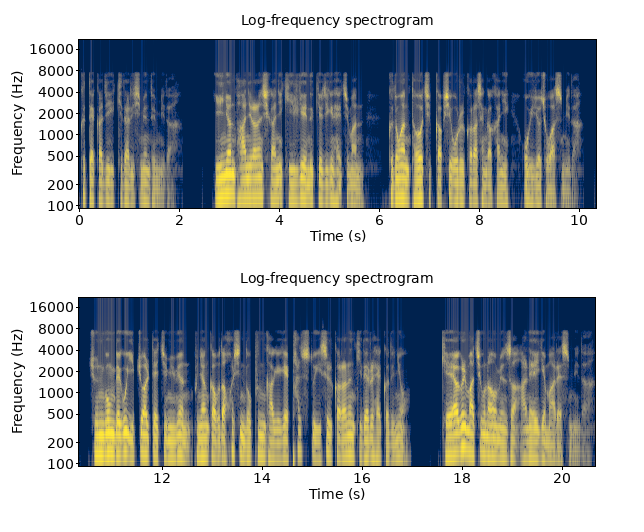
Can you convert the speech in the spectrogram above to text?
그때까지 기다리시면 됩니다. 2년 반이라는 시간이 길게 느껴지긴 했지만 그동안 더 집값이 오를 거라 생각하니 오히려 좋았습니다. 준공되고 입주할 때쯤이면 분양가보다 훨씬 높은 가격에 팔 수도 있을 거라는 기대를 했거든요. 계약을 마치고 나오면서 아내에게 말했습니다.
